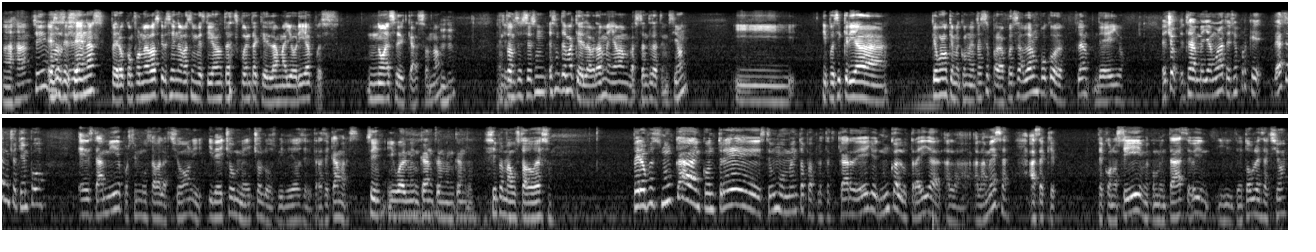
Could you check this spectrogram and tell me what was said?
Ajá, sí. esas sí. escenas, pero conforme vas creciendo vas investigando te das cuenta que la mayoría pues no es el caso, ¿no? Entonces es un, es un tema que la verdad me llama bastante la atención y, y pues sí quería, qué bueno que me comentaste para pues hablar un poco de, claro, de ello. De hecho, o sea, me llamó la atención porque de hace mucho tiempo este, a mí de por sí me gustaba la acción y, y de hecho me he hecho los videos de detrás de cámaras. Sí, igual me encantan, me encantan. Siempre me ha gustado eso. Pero pues nunca encontré este un momento para platicar de ello y nunca lo traía a la, a la mesa. Hasta que te conocí, me comentaste, oye, y de dobles de acción.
